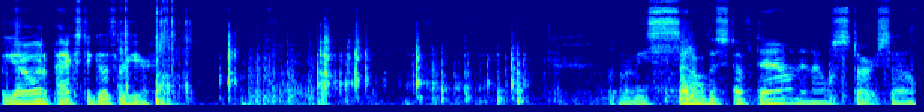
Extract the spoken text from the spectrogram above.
We got a lot of packs to go through here. Let me set all this stuff down and I will start. So,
